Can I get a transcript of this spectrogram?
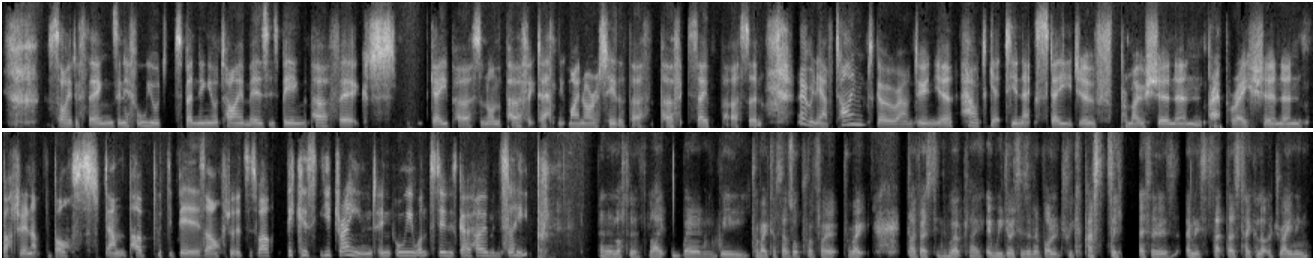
side of things and if all you're spending your time is is being the perfect gay person or the perfect ethnic minority, the perf- perfect disabled person. I don't really have time to go around doing your how to get to your next stage of promotion and preparation and buttering up the boss down the pub with the beers afterwards as well because you're drained and all you want to do is go home and sleep. and a lot of like when we promote ourselves or promote, diversity in the workplace, we do it as an involuntary capacity. And so, Emily says, that does take a lot of draining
